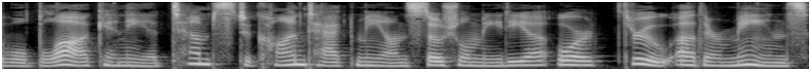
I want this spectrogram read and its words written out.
will block any attempts to contact me on social media or through other means.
